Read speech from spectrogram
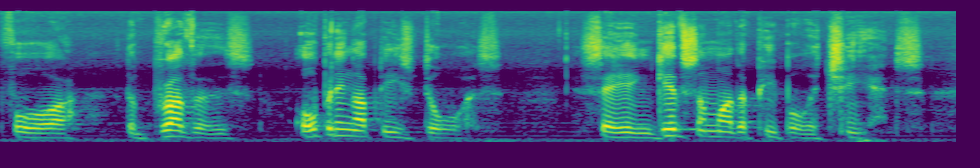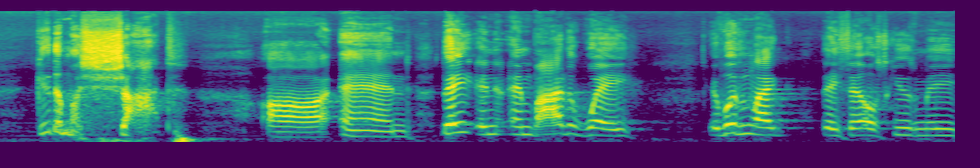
for the brothers opening up these doors, saying, give some other people a chance, give them a shot. Uh, and they, and, and, by the way, it wasn't like they said, oh, excuse me,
